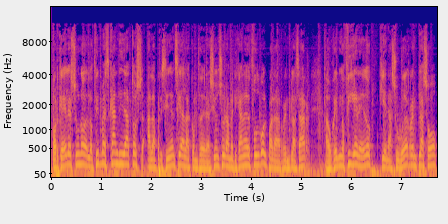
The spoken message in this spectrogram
Porque él es uno de los firmes candidatos a la presidencia de la Confederación Suramericana de Fútbol para reemplazar a Eugenio Figueredo, quien a su vez reemplazó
